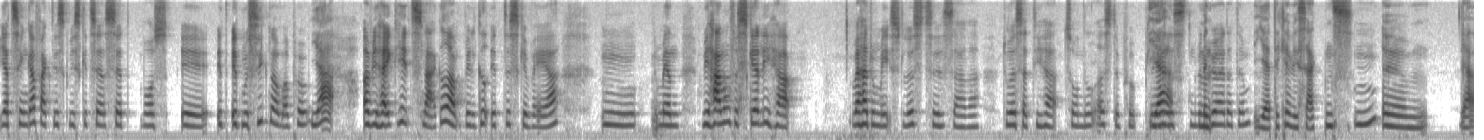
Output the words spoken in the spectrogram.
jeg tænker faktisk, vi skal til at sætte vores øh, et, et musiknummer på. Ja. Og vi har ikke helt snakket om, hvilket et det skal være. Mm, men vi har nogle forskellige her. Hvad har du mest lyst til, Sarah? Du har sat de her to nederste på Ja, playlisten. Vil men- du høre et af dem? Ja, det kan vi sagtens. Mm. Øhm, ja.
